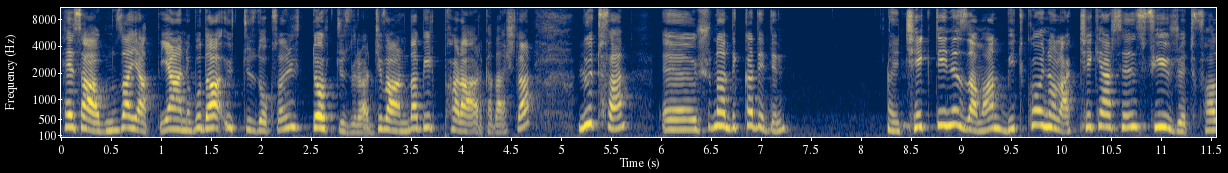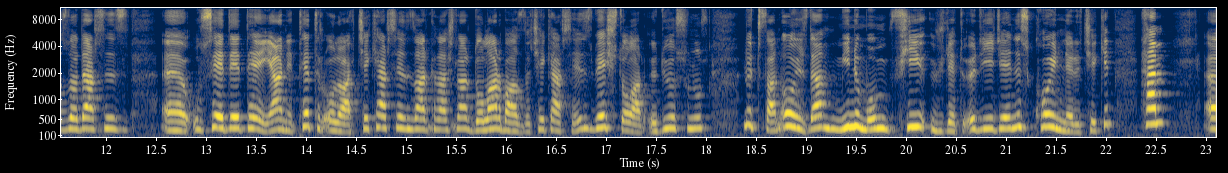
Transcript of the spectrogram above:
hesabımıza yattı. Yani bu da 393-400 lira civarında bir para arkadaşlar. Lütfen e, şuna dikkat edin. E, çektiğiniz zaman Bitcoin olarak çekerseniz fi ücreti fazla ödersiniz. E, USDT yani Tether olarak çekerseniz arkadaşlar dolar bazlı çekerseniz 5 dolar ödüyorsunuz. Lütfen o yüzden minimum fi ücreti ödeyeceğiniz coinleri çekin. Hem e,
